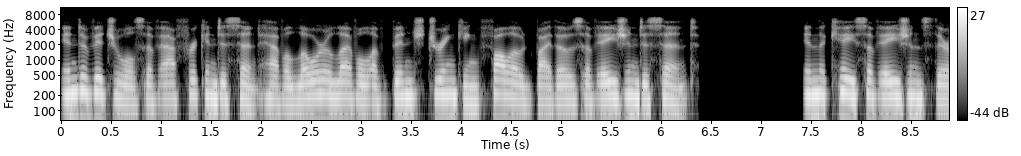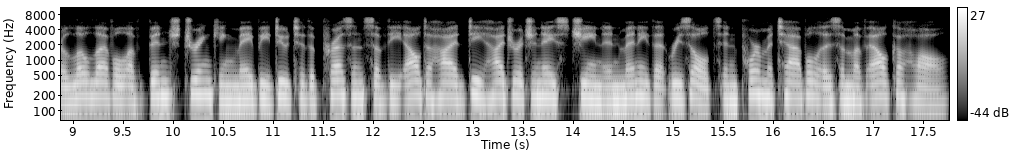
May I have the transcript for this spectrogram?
Individuals of African descent have a lower level of binge drinking followed by those of Asian descent. In the case of Asians their low level of binge drinking may be due to the presence of the aldehyde dehydrogenase gene in many that results in poor metabolism of alcohol,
